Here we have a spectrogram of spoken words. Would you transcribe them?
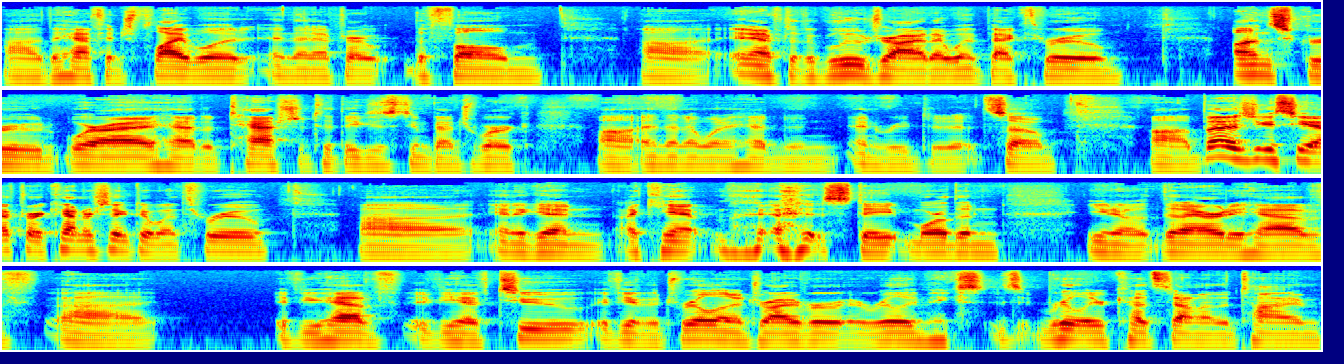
uh, the half inch plywood, and then after the foam uh, and after the glue dried, I went back through, unscrewed where I had attached it to the existing bench work, uh, and then I went ahead and, and redid it. So, uh, but as you can see, after I countersinked, I went through, uh, and again, I can't state more than you know that I already have if you have if you have two if you have a drill and a driver it really makes it really cuts down on the time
